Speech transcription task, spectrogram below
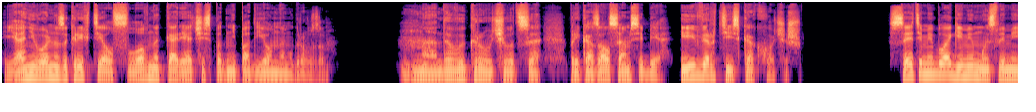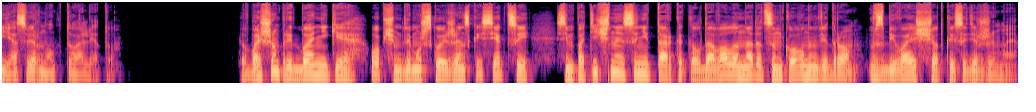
Я невольно закряхтел, словно корячась под неподъемным грузом. «Надо выкручиваться», — приказал сам себе, — «и вертись как хочешь». С этими благими мыслями я свернул к туалету. В большом предбаннике, общем для мужской и женской секции, симпатичная санитарка колдовала над оцинкованным ведром, взбивая щеткой содержимое.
